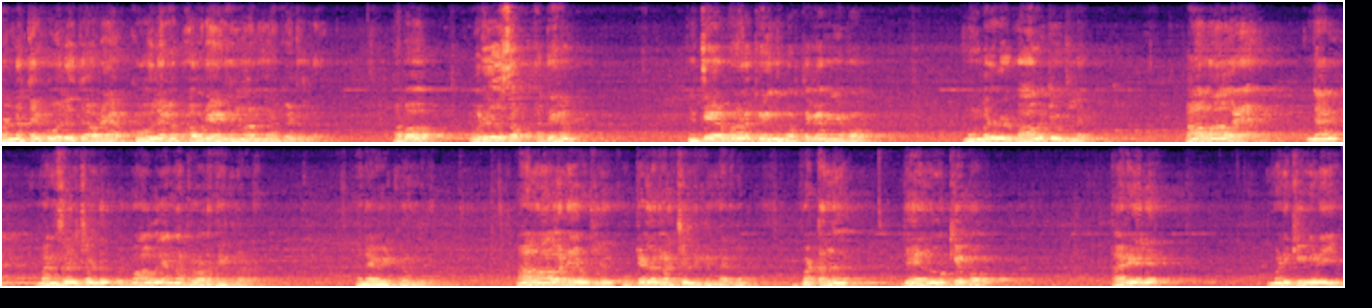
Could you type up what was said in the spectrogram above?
പണ്ടത്തെ കോലത്ത് അവിടെ കോലകം അവിടെയായിരുന്നു എന്നാണ് ഞാൻ കേട്ടിട്ടുള്ളത്. അപ്പോൾ ഒരു ദിവസം അദ്ദേഹം നിത്യകർമ്മങ്ങൾ കഴിഞ്ഞ് പുറത്തേക്ക് ഇറങ്ങിയപ്പോൾ മുമ്പിലുള്ളൊരു മാവൻ ചൂട്ടിൽ ആ മാവനെ ഞാൻ മനസ്സിൽ വെച്ചുകൊണ്ട് ഒരു മാവ് ഞാൻ നട്ടു വളർത്തിയിട്ടുണ്ട് എന്റെ വീട്ടിന്റെ മുമ്പിൽ ആ മാവിന്റെ ചുവട്ടിൽ കുട്ടികൾ കളിച്ചുകൊണ്ടിരിക്കുന്നുണ്ടായിരുന്നു. പെട്ടെന്ന് ഇദ്ദേഹം നോക്കിയപ്പോൾ അരയിൽ മണിക്കിങ്ങനെയും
